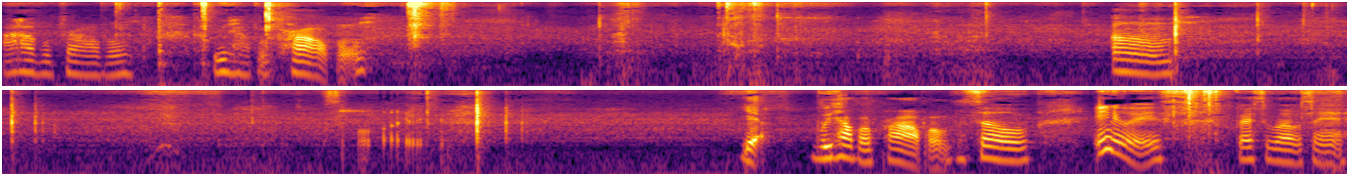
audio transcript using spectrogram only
I have a problem. We have a problem. Um, yeah, we have a problem. So, anyways, back to what I was saying.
